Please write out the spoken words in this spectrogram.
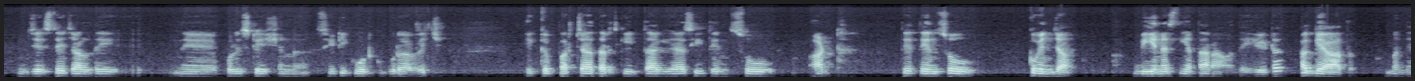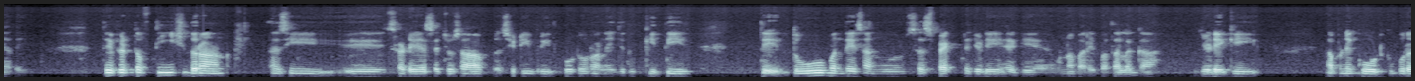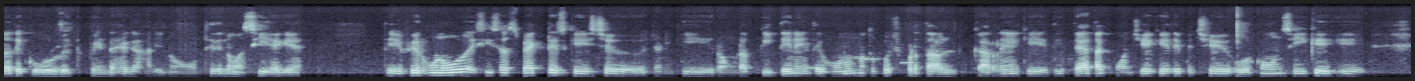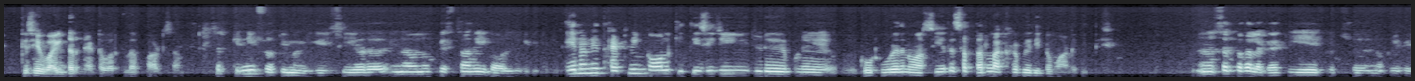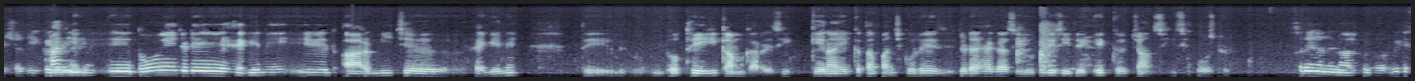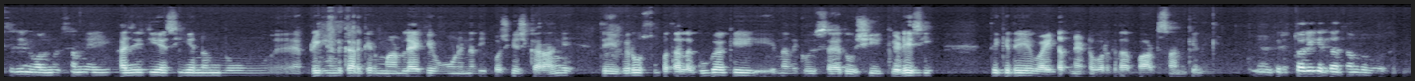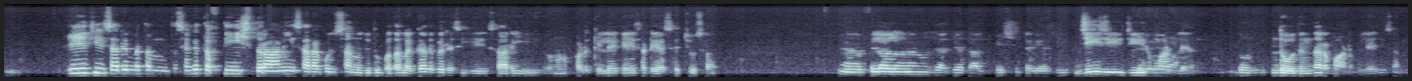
ਜਿਸ ਦੇ ਚੱਲਦੇ ਪੁਲਿਸ ਸਟੇਸ਼ਨ ਸਿਟੀ ਕੋਟਕਪੂਰਾ ਵਿੱਚ ਇੱਕ ਪਰਚਾ ਦਰਜ ਕੀਤਾ ਗਿਆ ਸੀ 308 ਤੇ 351 ਬੀਐਨਐਸ ਦੀਆਂ ਧਾਰਾਵਾਂ ਦੇ ਹੇਠ ਅਗਿਆਤ ਬੰਦਿਆਂ ਦੇ। ਤੇ ਫਿਰ ਤਫਤੀਸ਼ ਦੌਰਾਨ ਅਸੀਂ ਇਹ ਸਾਡੇ ਐਸਐਚਓ ਸਾਹਿਬ ਸਿਟੀ ਫਰੀਦਕੋਟ ਹੋਰਾਂ ਨੇ ਜਦੋਂ ਕੀਤੀ ਤੇ ਦੋ ਬੰਦੇ ਸਾਨੂੰ ਸਸਪੈਕਟ ਜਿਹੜੇ ਹੈਗੇ ਆ, ਉਹਨਾਂ ਬਾਰੇ ਪਤਾ ਲੱਗਾ, ਜਿਹੜੇ ਕਿ ਆਪਣੇ ਕੋਟਕਪੂਰਾ ਦੇ ਕੋਲ ਇੱਕ ਪਿੰਡ ਹੈਗਾ ਹਰੀਨੋ ਉੱਥੇ ਦੇ ਨਿਵਾਸੀ ਹੈਗੇ ਆ। ਤੇ ਫਿਰ ਹੁਣ ਉਹ ਅਸੀਂ ਸਸਪੈਕਟ ਇਸ ਕੇਸ 'ਚ ਜਾਣੀ ਕਿ ਰਾਉਂਡ ਅਪ ਕੀਤੇ ਨੇ ਤੇ ਹੁਣ ਉਹਨਾਂ ਤੋਂ ਪੁੱਛ ਪੜਤਾਲ ਕਰ ਰਹੇ ਹਾਂ ਕਿ ਇਹਦੀ ਤਹਿ ਤੱਕ ਪਹੁੰਚੀਏ ਕਿ ਇਹਦੇ ਪਿੱਛੇ ਹੋਰ ਕੌਣ ਸੀ ਕਿ ਇਹ ਕਿਸੇ ਵਾਈਡਰ ਨੈਟਵਰਕ ਦਾ ਪਾਰਟ ਸਨ। ਸਰ ਕਿੰਨੀ ਫਰੋਤੀ ਮੰਗੀ ਗਈ ਸੀ ਔਰ ਇਹਨਾਂ ਵੱਲੋਂ ਕਿਸ ਤਰ੍ਹਾਂ ਦੀ ਕਾਲ ਕੀਤੀ? ਇਹਨਾਂ ਨੇ ਥ੍ਰੈਟਨਿੰਗ ਕਾਲ ਕੀਤੀ ਸੀ ਜੀ ਜਿਹੜੇ ਆਪਣੇ ਕੋਟਪੂਰੇ ਦੇ ਨਿਵਾਸੀ ਹੈ ਤੇ 70 ਲੱਖ ਰੁਪਏ ਦੀ ਡਿਮਾਂਡ ਕੀਤੀ ਸੀ। ਸਰ ਪਤਾ ਲੱਗਾ ਕਿ ਇਹ ਕੁਝ ਨੌਕਰੀ ਪੇਸ਼ਾ ਸੀ ਹਾਂਜੀ? ਇਹ ਦੋਵੇਂ ਜਿਹੜੇ ਹੈਗੇ ਨੇ ਇਹ ਆਰਮੀ 'ਚ ਹੈਗੇ ਨੇ ਤੇ ਉੱਥੇ ਹੀ ਕੰਮ ਕਰ ਰਹੇ ਸੀ। ਕਿਹੜਾ ਇੱਕ ਤਾਂ ਪੰਚਕੂਲੇ ਜਿਹੜਾ ਹੈਗਾ ਸੀ ਉੱਥੇ ਸੀ ਤੇ ਇੱਕ ਝਾਂਸੀ ਸੀ ਪੋਸਟਡ। ਸਰ ਇਹਨਾਂ ਦੇ ਨਾਲ ਕੋਈ ਹੋਰ ਵੀ ਕਿਸੇ ਦੀ ਇਨਵੋਲਵਮੈਂਟ ਸਾਹਮਣੇ ਆਈ? ਅਜੇ ਜੀ ਅਸੀਂ ਇਹਨਾਂ ਨੂੰ ਐਪਰੀਹੈਂਡ ਕਰਕੇ ਰਿਮਾਂਡ ਲੈ ਕੇ ਹੁਣ ਇਹਨਾਂ ਦੀ ਪੁੱਛਗਿੱਛ ਕਰਾਂਗੇ ਤੇ ਫਿਰ ਉਸ ਤੋਂ ਪਤਾ ਲੱਗੂਗਾ ਕਿ ਇਹਨਾਂ ਦੇ ਕੋਈ ਸਹਿਦੋਸ਼ੀ ਕਿਹੜੇ ਸੀ ਤੇ ਕਿਤੇ ਵਾਈਡਰ ਨੈਟਵਰਕ ਦਾ ਪਾਰਟ ਸਨ ਕਿ ਨਹੀਂ। ਗ੍ਰਿਫਤਾਰੀ ਕਿੱਦਾਂ ਸੰਭਵ ਹੋ ਸਕਦੀ ਹੈ? ਇਹ ਜੀ ਸਾਰੇ ਮੈਂ ਤੁਹਾਨੂੰ ਦੱਸਾਂਗਾ ਤਫਤੀਸ਼ ਦੌਰਾਨ ਹੀ ਸਾਰਾ ਕੁਝ ਸਾਨੂੰ ਜਦੋਂ ਪਤਾ ਲੱਗਾ ਤੇ ਫਿਰ ਅਸੀਂ ਇਹ ਸਾਰੀ ਉਹਨਾਂ ਨੂੰ ਫੜ ਕੇ ਲੈ ਗਏ ਸਾਡੇ ਐਸਐਚਓ ਸਾਹਿਬ। ਫਿਲਹਾਲ ਉਹਨਾਂ ਨੂੰ ਜੱਜ ਅਦਾਲਤ ਪੇਸ਼ ਕੀਤਾ ਗਿਆ ਸੀ। ਜੀ ਜੀ ਜੀ ਰਿਮਾਂਡ ਲਿਆ। ਦੋ ਦਿਨ। ਦਾ ਰਿਮਾਂਡ ਮਿਲਿਆ ਜੀ ਸਾਨੂੰ।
